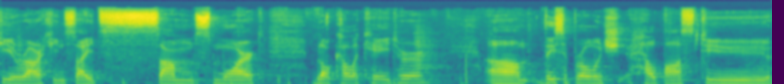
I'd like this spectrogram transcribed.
hierarchy inside some smart block allocator. Um, this approach help us to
